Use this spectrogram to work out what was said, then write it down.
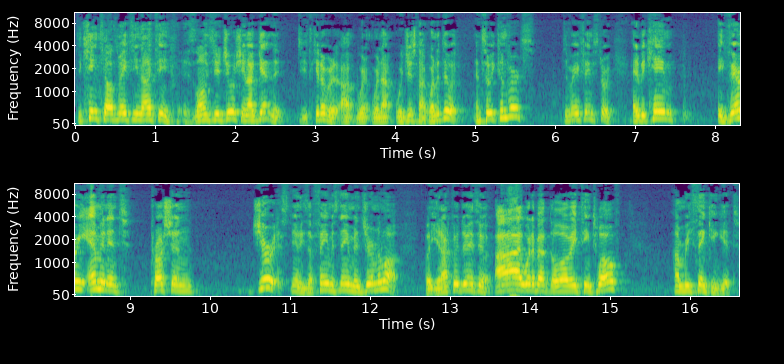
The king tells him 1819, as long as you're Jewish, you're not getting it. Just get over it. We're, we're, not. We're just not going to do it. And so he converts. It's a very famous story, and he became a very eminent Prussian jurist. You know, he's a famous name in German law. But you're not going to do anything. Ah, what about the law of 1812? I'm rethinking it.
